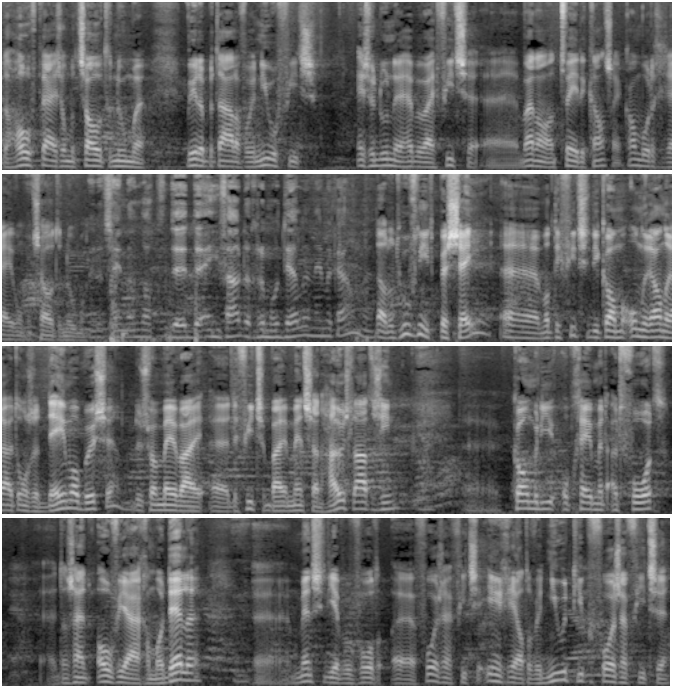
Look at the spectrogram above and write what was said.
de hoofdprijs, om het zo te noemen, willen betalen voor een nieuwe fiets. En zodoende hebben wij fietsen waar dan een tweede kans aan kan worden gegeven, om het zo te noemen. En dat zijn dan wat de, de eenvoudigere modellen, neem ik aan? Nou, dat hoeft niet per se. want die fietsen die komen onder andere uit onze demobussen. Dus waarmee wij de fietsen bij mensen aan huis laten zien. komen die op een gegeven moment uit voort. Dan zijn het overjarige modellen. Uh, mensen die hebben bijvoorbeeld uh, Forza-fietsen ingehaald of weer nieuwe type Forza-fietsen.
